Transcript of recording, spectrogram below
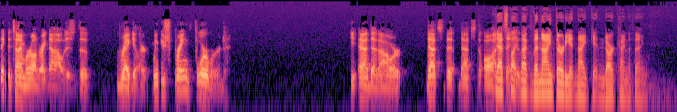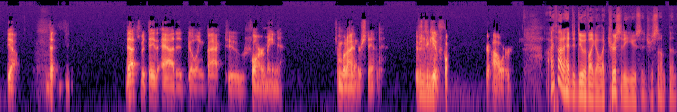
think the time we're on right now is the regular. When you spring forward, you add that hour. That's the that's the odd. That's like like the nine thirty at night, getting dark kind of thing. Yeah, that that's what they've added going back to farming from what i understand it was to Mhm. give farm your hour I thought it had to do with like electricity usage or something.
